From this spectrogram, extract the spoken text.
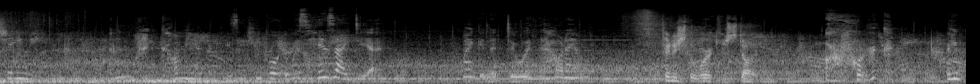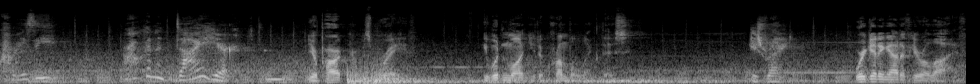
Jamie, I didn't want to come here with these people. It was his idea. What am I gonna do without him? Finish the work you started. Our work? Are you crazy? We're all gonna die here. Your partner was brave. He wouldn't want you to crumble like this. He's right. We're getting out of here alive.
